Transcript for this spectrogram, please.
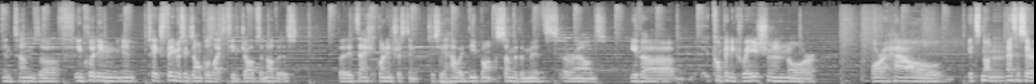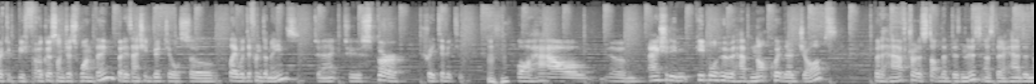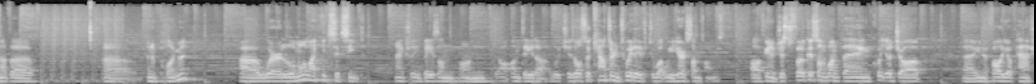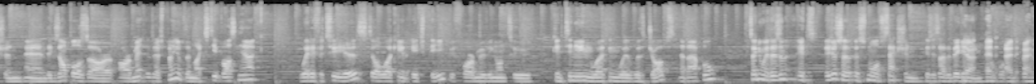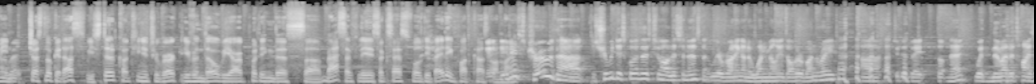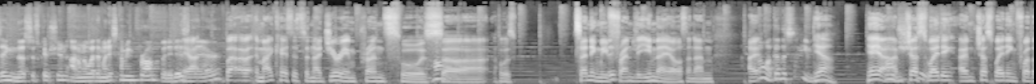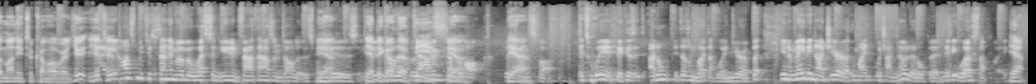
in terms of, including, it takes famous examples like Steve Jobs and others, but it's actually quite interesting to see how it debunks some of the myths around either company creation or or how it's not necessary to be focused on just one thing, but it's actually good to also play with different domains to to spur creativity. Mm-hmm. Or how um, actually people who have not quit their jobs but have tried to start their business as they had another uh, an employment uh, were a little more likely to succeed. Actually, based on on on data, which is also counterintuitive to what we hear sometimes of you know just focus on one thing, quit your job, uh, you know, follow your passion. And examples are, are there's plenty of them, like Steve Wozniak, waited for two years, still working at HP before moving on to continuing working with, with jobs at Apple. So anyway, there's an, it's it's just a, a small section because it's at the beginning. Yeah, and, and I mean, I just look at us. We still continue to work, even though we are putting this uh, massively successful debating podcast it, online. It is true that should we disclose this to our listeners that we're running on a one million dollar run rate uh, 2debate.net with no advertising, no subscription. I don't know where the money's coming from, but it is yeah, there. But uh, in my case, it's a Nigerian prince who's uh-huh. uh, who's sending me friendly emails, and I'm I, oh, I got the same. yeah, yeah, yeah. Oh, I'm just waiting. I'm just waiting for the money to come over. You, you Yeah, too. he asked me to send him over Western Union five thousand dollars because Yeah, because well, the allow him fees, to yeah. unlock the Yeah. transfer. It's weird because it, I don't. It doesn't work that way in Europe. But you know, maybe Nigeria, whom I, which I know a little bit, maybe it works that way. Yeah.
